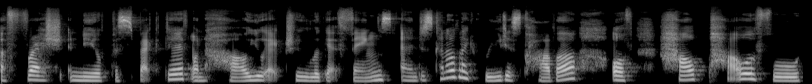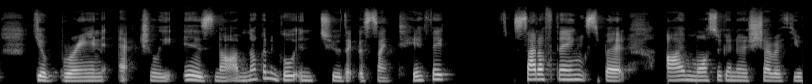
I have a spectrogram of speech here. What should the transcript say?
a fresh new perspective on how you actually look at things and just kind of like rediscover of how powerful your brain actually is. Now, I'm not going to go into like the scientific side of things, but I'm also going to share with you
